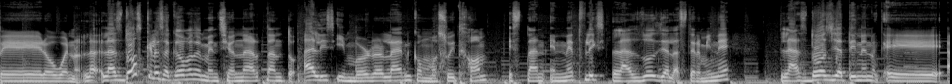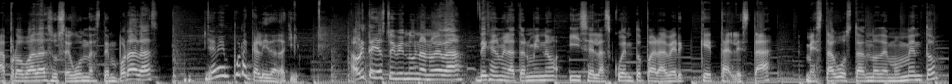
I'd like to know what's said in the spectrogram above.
pero bueno, las dos que les acabo de mencionar, tanto Alice in Borderland como Sweet Home, están en Netflix. Las dos ya las terminé. Las dos ya tienen eh, aprobadas sus segundas temporadas. Ya ven pura calidad aquí. Ahorita ya estoy viendo una nueva, déjenme la termino y se las cuento para ver qué tal está. Me está gustando de momento.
